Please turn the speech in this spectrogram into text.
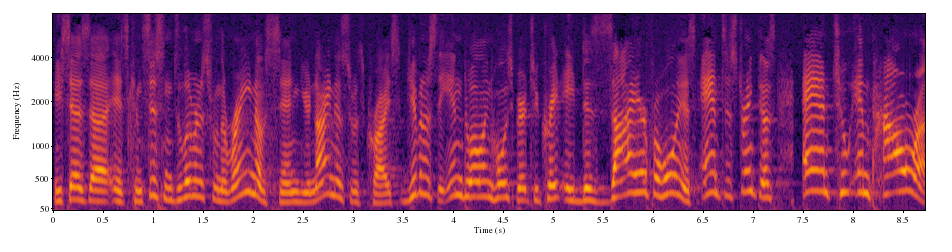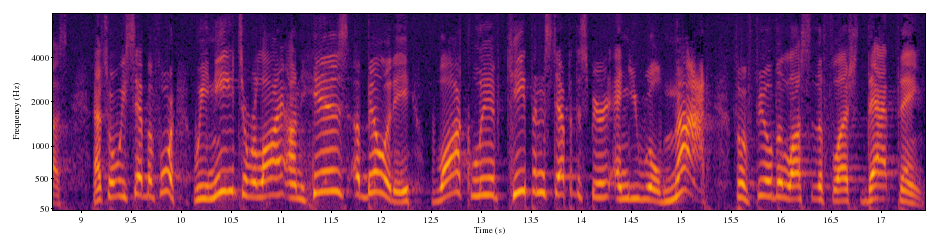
He says uh, it's consistent delivering us from the reign of sin, uniting us with Christ, giving us the indwelling Holy Spirit to create a desire for holiness and to strengthen us and to empower us. That's what we said before. We need to rely on His ability, walk, live, keep in step with the Spirit, and you will not fulfill the lust of the flesh, that thing.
